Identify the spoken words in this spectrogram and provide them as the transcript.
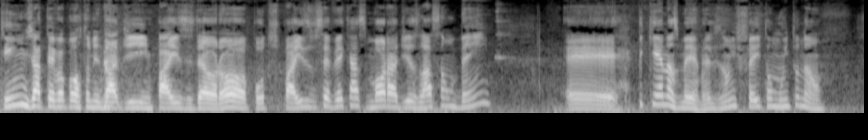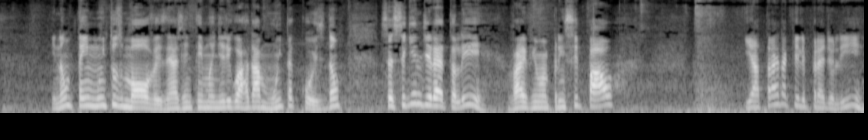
quem já teve a oportunidade de ir em países da Europa, outros países, você vê que as moradias lá são bem é, pequenas mesmo, eles não enfeitam muito não. E não tem muitos móveis, né? A gente tem mania de guardar muita coisa. Então, você seguindo direto ali, vai vir uma principal. E atrás daquele prédio ali,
